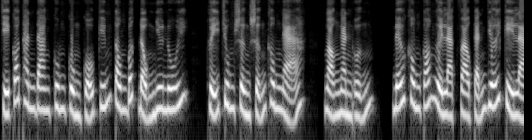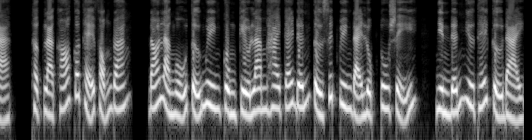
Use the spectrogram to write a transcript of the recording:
chỉ có thanh đan cung cùng cổ kiếm tông bất động như núi, thủy chung sừng sững không ngã, ngọn ngành uẩn, nếu không có người lạc vào cảnh giới kỳ lạ, thật là khó có thể phỏng đoán, đó là ngũ tử nguyên cùng Kiều Lam hai cái đến từ xích nguyên đại lục tu sĩ, nhìn đến như thế cự đại,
